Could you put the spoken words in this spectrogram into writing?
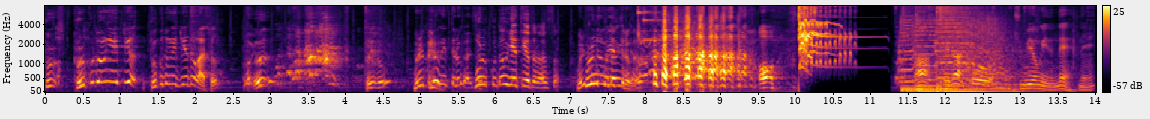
불 불구덩이에 뛰어 불구덩이에 뛰어들어왔어. 물구멍에 들어가서 물구덩이에 뛰어들어갔어. 물구덩이에 들어가. 어. 아 제가 또 준비한 게 있는데 네.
